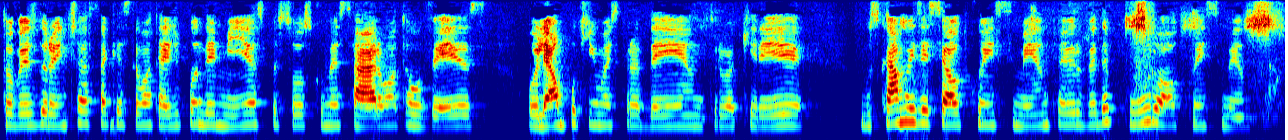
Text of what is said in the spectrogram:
talvez durante essa questão até de pandemia as pessoas começaram a talvez olhar um pouquinho mais para dentro, a querer buscar mais esse autoconhecimento. A Ayurveda é puro autoconhecimento.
